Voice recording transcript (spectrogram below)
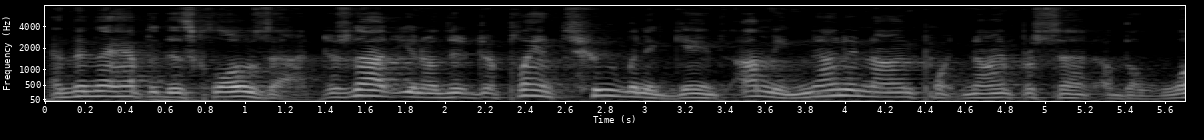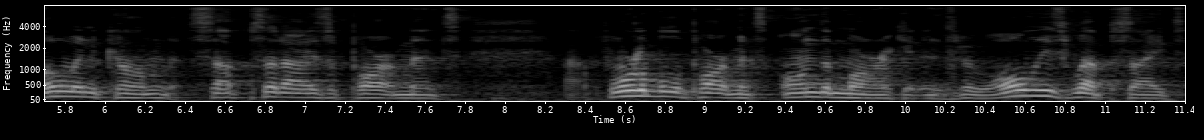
And then they have to disclose that. There's not, you know, they're, they're playing too many games. I mean, 99.9% of the low income subsidized apartments, affordable apartments on the market and through all these websites,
